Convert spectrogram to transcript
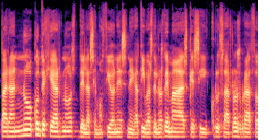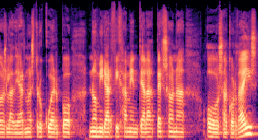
para no contagiarnos de las emociones negativas de los demás, que si cruzar los brazos, ladear nuestro cuerpo, no mirar fijamente a la persona, ¿os acordáis?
